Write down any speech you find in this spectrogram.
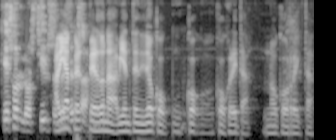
¿qué son los Chiefs en había, perdona, había entendido concreta, no correcta.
